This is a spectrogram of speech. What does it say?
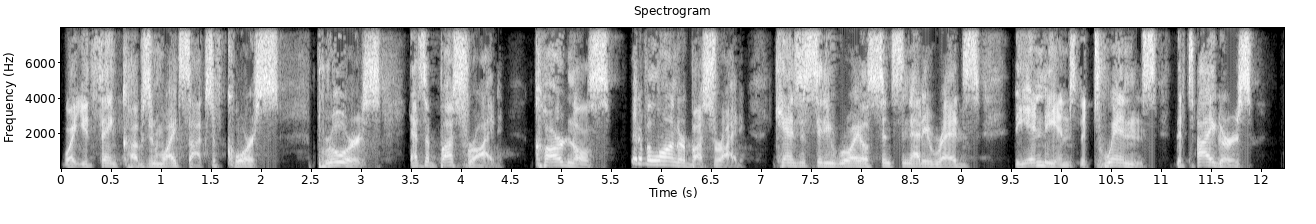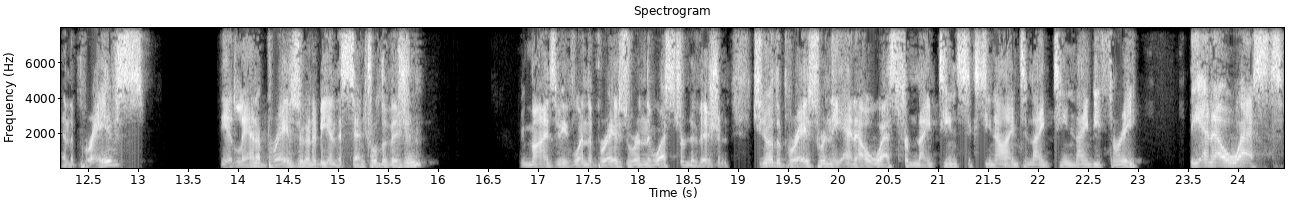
what you'd think, Cubs and White Sox, of course. Brewers, that's a bus ride. Cardinals, bit of a longer bus ride. Kansas City Royals, Cincinnati Reds, the Indians, the Twins, the Tigers, and the Braves. The Atlanta Braves are going to be in the Central Division. Reminds me of when the Braves were in the Western Division. Do you know the Braves were in the NL West from 1969 to 1993? The NL West.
